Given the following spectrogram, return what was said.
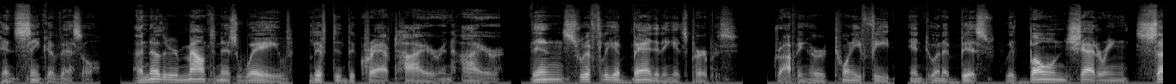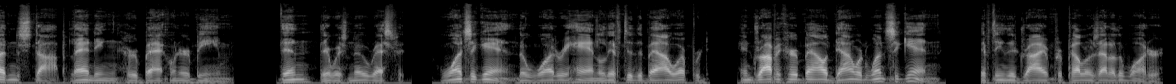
can sink a vessel. Another mountainous wave lifted the craft higher and higher, then swiftly abandoning its purpose, dropping her twenty feet into an abyss with bone shattering sudden stop, landing her back on her beam. Then there was no respite. Once again the watery hand lifted the bow upward, and dropping her bow downward once again, lifting the drive propellers out of the water,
